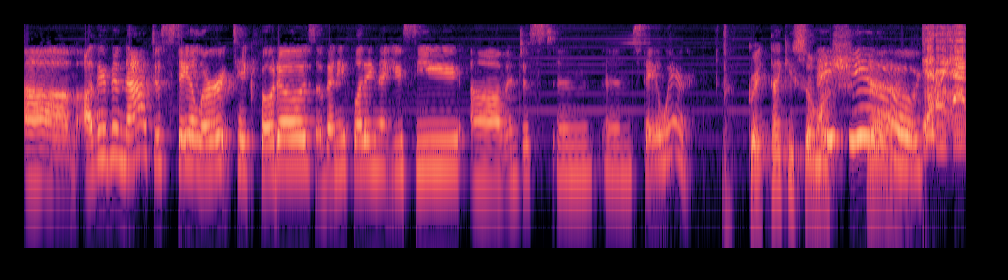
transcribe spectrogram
Um, other than that, just stay alert, take photos of any flooding that you see, um, and just and and stay aware. Great. Thank you so Thank much. you. Waterloop.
